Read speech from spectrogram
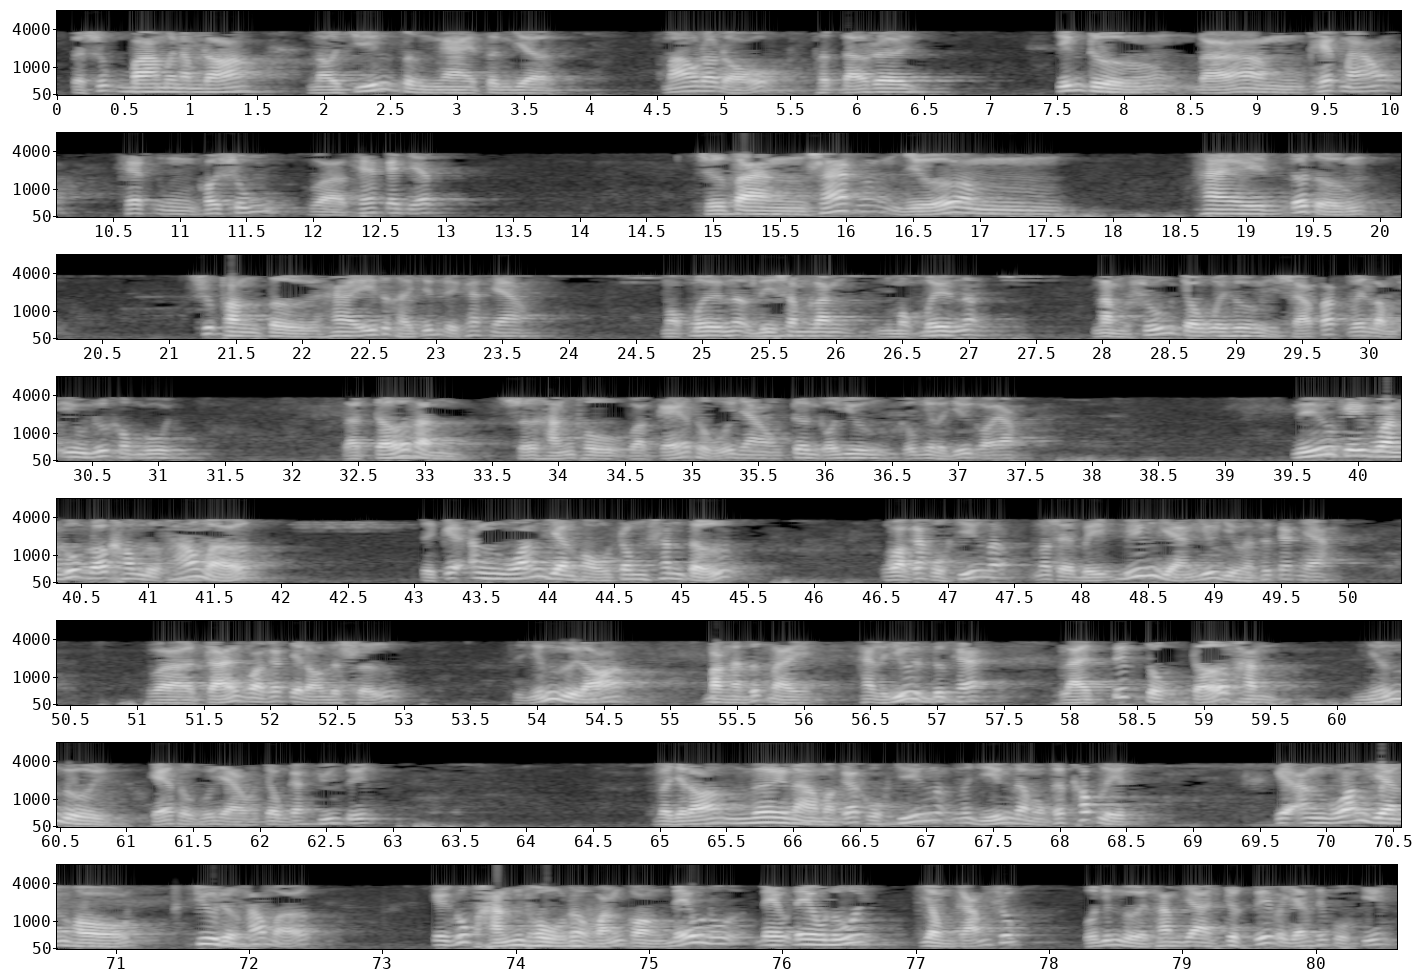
Và suốt ba mươi năm đó, nội chiến từng ngày, từng giờ. Máu đã đổ, thịt đã rơi. Chiến trường đã khét máu khét khói súng và khét cái chết sự tàn sát giữa um, hai đối tượng xuất thân từ hai ý thức hệ chính trị khác nhau. Một bên đó là đi xâm lăng, một bên đó nằm xuống cho quê hương thì xả tắt với lòng yêu nước không nguôi. Đã trở thành sự hận thù và kẻ thù với nhau trên cõi dương cũng như là dưới cõi âm nếu cái quan quốc đó không được tháo mở thì cái ăn quán giang hồ trong sanh tử qua các cuộc chiến đó nó sẽ bị biến dạng dưới nhiều hình thức khác nhau. Và trải qua các giai đoạn lịch sử thì những người đó bằng hình thức này hay là dưới hình thức khác lại tiếp tục trở thành những người kẻ thù của giàu trong các chuyến tuyến. Và do đó nơi nào mà các cuộc chiến đó, nó diễn ra một cách khốc liệt cái ăn quán giang hồ chưa được tháo mở. Cái gút hận thù nó vẫn còn đéo núi, đeo đeo núi dòng cảm xúc của những người tham gia trực tiếp và gián tiếp cuộc chiến.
